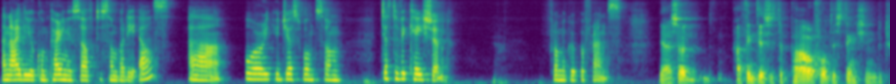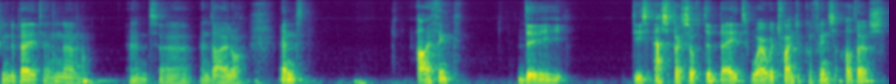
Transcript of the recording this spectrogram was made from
And either you're comparing yourself to somebody else uh, or you just want some justification from a group of friends. Yeah, so I think this is the powerful distinction between debate and um, and uh, and dialogue, and I think the these aspects of debate where we're trying to convince others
